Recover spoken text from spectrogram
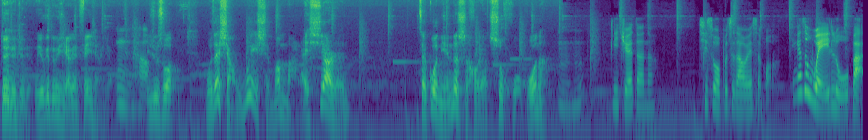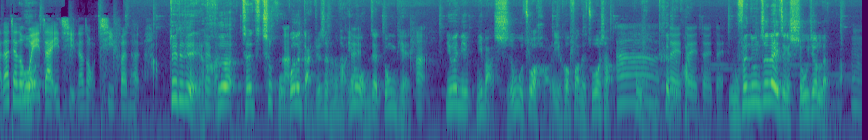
对对对对，我有个东西要跟你分享一下。嗯，好也，就是说，我在想，为什么马来西亚人在过年的时候要吃火锅呢？嗯哼，你觉得呢？其实我不知道为什么，应该是围炉吧，大家都围在一起，那种气氛很好。对对对，对喝这吃火锅的感觉是很好，因为我们在冬天，嗯。因为你你把食物做好了以后放在桌上，它冷特别对快，对对对，五分钟之内这个食物就冷了。嗯。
